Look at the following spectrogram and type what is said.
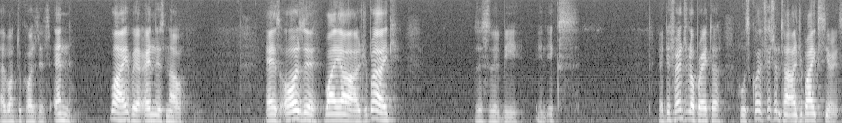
I want to call this n y, where n is now, as all the y are algebraic, this will be in x a differential operator whose coefficients are algebraic series.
